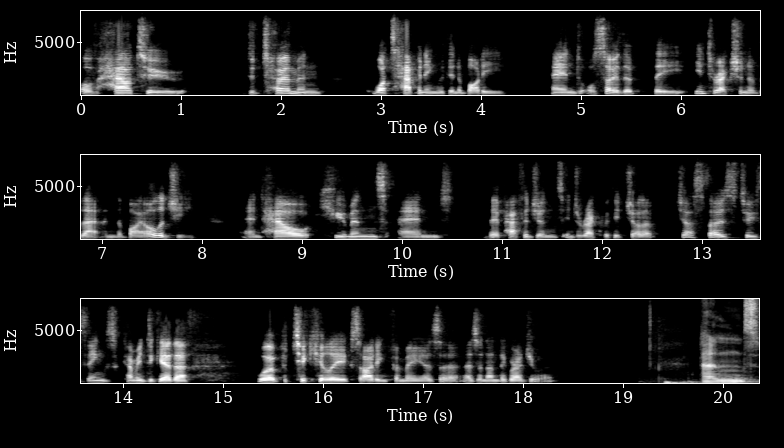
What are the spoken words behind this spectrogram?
of how to determine what's happening within a body and also the, the interaction of that and the biology and how humans and their pathogens interact with each other just those two things coming together were particularly exciting for me as a as an undergraduate. And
